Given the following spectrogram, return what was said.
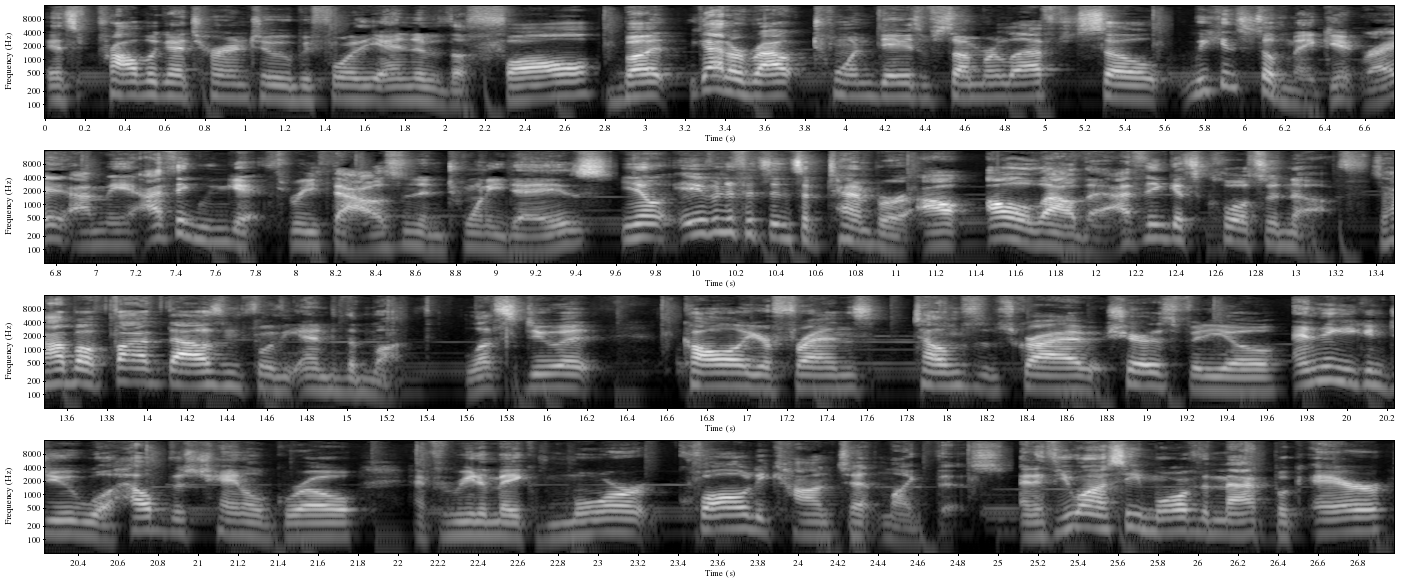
It's probably going to turn into before the end of the fall, but we got about 20 days of summer left, so we can still make it, right? I mean, I think we can get 3,000 in 20 days. You know, even if it's in September, I'll, I'll allow that. I think it's close enough. So how about 5,000 for the end of the month? Let's do it call all your friends, tell them to subscribe, share this video. Anything you can do will help this channel grow and for me to make more quality content like this. And if you want to see more of the MacBook Air,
